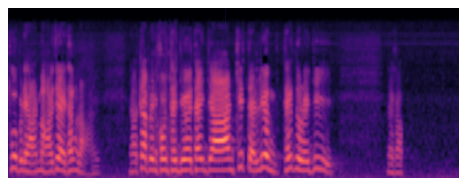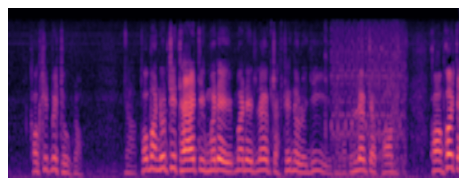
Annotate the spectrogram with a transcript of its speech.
ผู้บริหารมหาวิทยาลัยทั้งหลายนะถ้าเป็นคนทะเยอทะยานคิดแต่เรื่องเทคโนโลยีนะครับเขาคิดไม่ถูกหรอกนะเพราะมนุษย์ที่แท้จริงไม่ได้ไม่ได้เริ่มจากเทคโนโลยีนะครับมันเริ่มจากความความเข้าใจ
